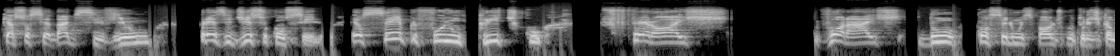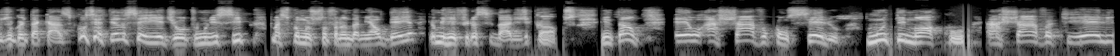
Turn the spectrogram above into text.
que a sociedade civil presidisse o conselho. Eu sempre fui um crítico feroz voraz do Conselho Municipal de Cultura de Campos do Goitacazes. Com certeza seria de outro município, mas como eu estou falando da minha aldeia, eu me refiro à cidade de Campos. Então, eu achava o conselho muito inócuo, achava que ele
